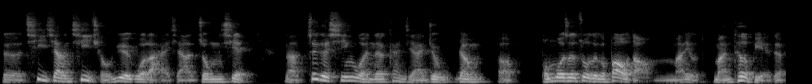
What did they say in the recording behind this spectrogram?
的气象气球越过了海峡中线。那这个新闻呢，看起来就让呃。彭博社做这个报道蛮有蛮特别的，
